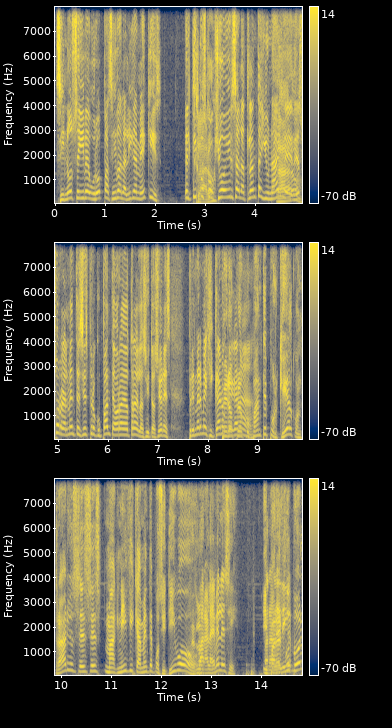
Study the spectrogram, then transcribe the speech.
si no se iba a Europa, se iba a la Liga MX. El tipo Claro. escogió irse al Atlanta United. Claro. Eso realmente sí es preocupante. Ahora de otra de las situaciones. Primer mexicano Pero que gana preocupante, ¿por qué? Al contrario, es, es, magníficamente positivo. para la MLS sí. Y para, el Liga- fútbol,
